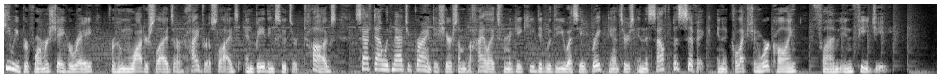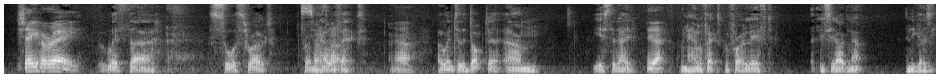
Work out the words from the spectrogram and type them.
Kiwi performer Shay Hooray, for whom water slides are hydro slides and bathing suits are togs, sat down with Magic Brian to share some of the highlights from a gig he did with the USA Breakdancers in the South Pacific in a collection we're calling Fun in Fiji. Shay Hooray. with uh, sore throat from Sore throat. Halifax. Ah, I went to the doctor um, yesterday yeah. in Halifax before I left. He said, open up. And he goes,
